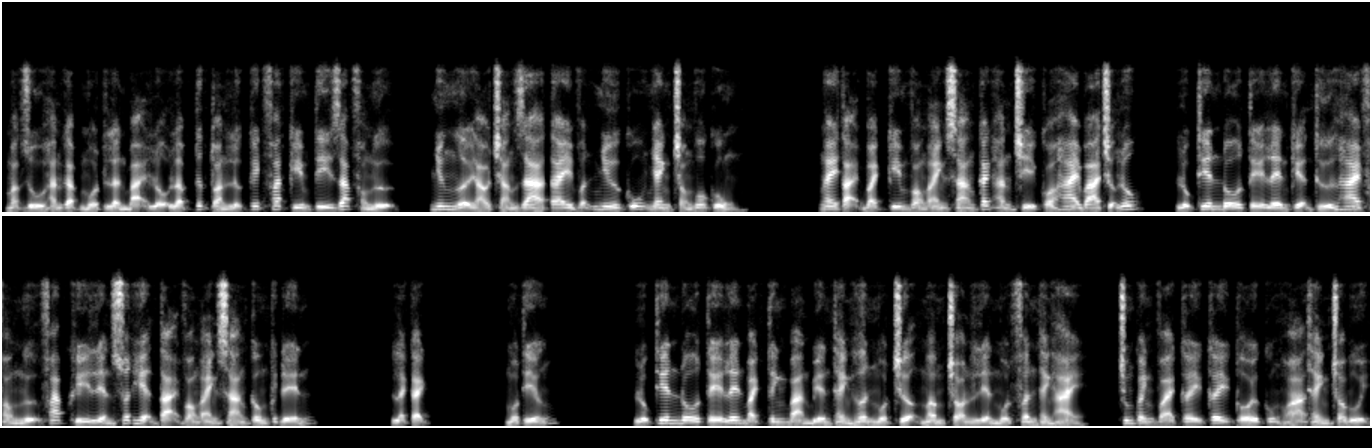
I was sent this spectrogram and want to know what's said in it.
mặc dù hắn gặp một lần bại lộ lập tức toàn lực kích phát kim ti giáp phòng ngự, nhưng người áo trắng ra tay vẫn như cũ nhanh chóng vô cùng ngay tại bạch kim vòng ánh sáng cách hắn chỉ có hai ba triệu lúc, lục thiên đô tế lên kiện thứ hai phòng ngự pháp khí liền xuất hiện tại vòng ánh sáng công kích đến. Lạch cạch. Một tiếng. Lục thiên đô tế lên bạch tinh bàn biến thành hơn một trượng mâm tròn liền một phân thành hai, chung quanh vài cây cây cối cũng hóa thành cho bụi.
